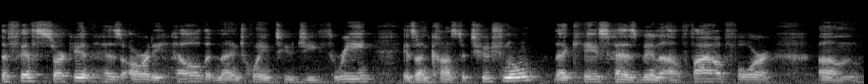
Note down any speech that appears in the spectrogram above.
The Fifth Circuit has already held that 922G3 is unconstitutional. That case has been uh, filed for um,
